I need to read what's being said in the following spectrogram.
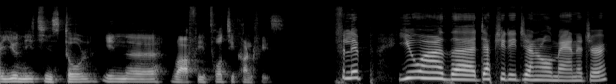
units installed in roughly 40 countries. Philippe, you are the Deputy General Manager.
